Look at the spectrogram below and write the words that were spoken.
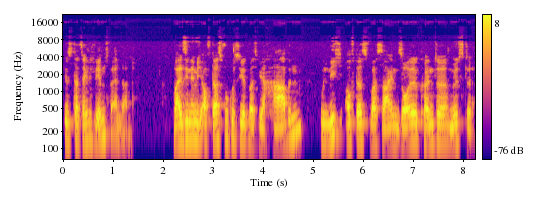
ist tatsächlich lebensverändernd, weil sie nämlich auf das fokussiert, was wir haben und nicht auf das, was sein soll, könnte, müsste.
